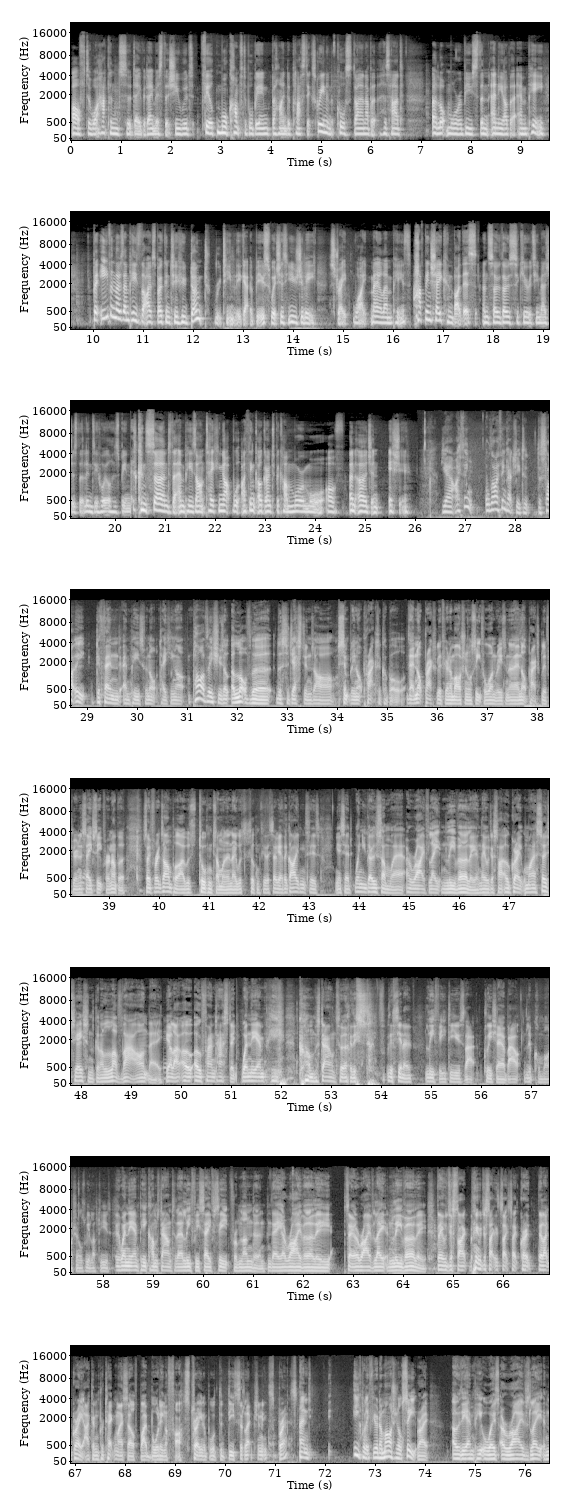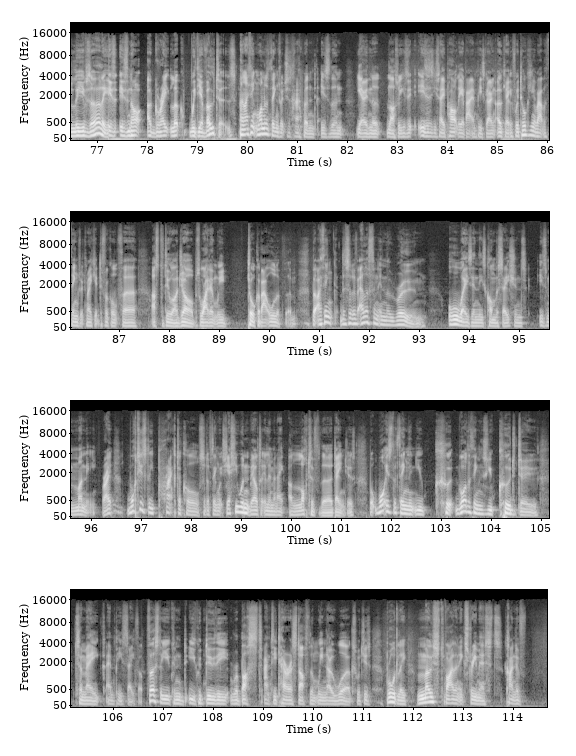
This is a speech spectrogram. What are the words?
after what happened to David Amess that she would feel more comfortable being behind a plastic screen. And of course, Diane Abbott has had a lot more abuse than any other MP. But even those MPs that I've spoken to who don't routinely get abuse, which is usually straight white male MPs, have been shaken by this. And so those security measures that Lindsay Hoyle has been concerned that MPs aren't taking up, will, I think, are going to become more and more of an urgent issue. Yeah, I think, although I think actually to, to slightly defend MPs for not taking up. Part of the issues, a, a lot of the, the suggestions are simply not practicable. They're not practical if you're in a marginal seat for one reason, and they're not practical if you're in a safe seat for another. So, for example, I was talking to someone and they were talking through this. So, yeah, the guidance is, you know, said, when you go somewhere, arrive late and leave early. And they were just like, oh, great. Well, my association's going to love that, aren't they? Yeah, like, oh, oh, fantastic. When the MP comes down to this, this, you know, leafy, to use that cliche about Libcon marginals we love to use. When the MP comes down to their leafy safe seat from London, they arrive early so arrive late and leave early. They were just like they were just like it's like, it's like great. They're like great. I can protect myself by boarding a fast train aboard the Deselection Express. And equally, if you're in a marginal seat, right? Oh, the MP always arrives late and leaves early is is not a great look with your voters. And I think one of the things which has happened is that know in the last week is, is as you say partly about MPs going okay if we're talking about the things which make it difficult for us to do our jobs why don't we talk about all of them. But I think the sort of elephant in the room, always in these conversations, is money, right? What is the practical sort of thing which, yes, you wouldn't be able to eliminate a lot of the dangers, but what is the thing that you could, what are the things you could do to make MPs safer? Firstly, you can you could do the robust anti-terror stuff that we know works, which is broadly most violent extremists kind of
